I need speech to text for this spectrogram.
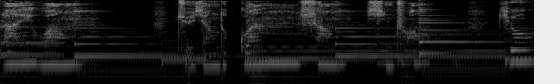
来往？倔强的关上心窗，又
